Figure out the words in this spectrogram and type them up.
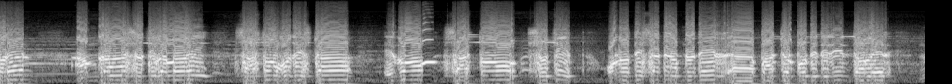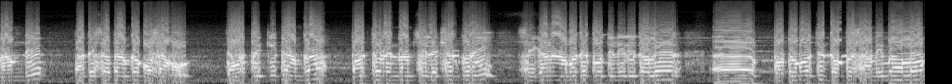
করেন। আমরা সচিবালয় স্বাস্থ্য উপদেষ্টা এবং স্বাস্থ্য সচিব, ওনাদের সাথে আপনাদের আহ, পাঁচজন প্রতিনিধি দলের নাম দিন তাদের সাথে আমরা বসাবো যার প্রেক্ষিতে আমরা পাঁচজনের করি, সেখানে আমাদের প্রতিনিধি দলের প্রথম হচ্ছে doctor Shamima Alam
